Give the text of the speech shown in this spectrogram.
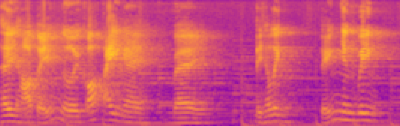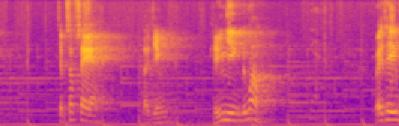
Thì họ tuyển người có tay nghề về detailing tuyển nhân viên chăm sóc xe là chuyện hiển nhiên đúng không? Dạ. vậy thì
